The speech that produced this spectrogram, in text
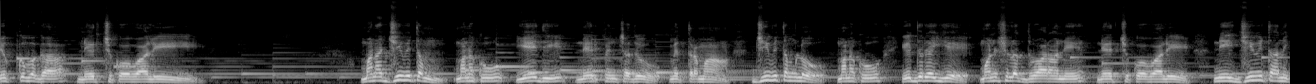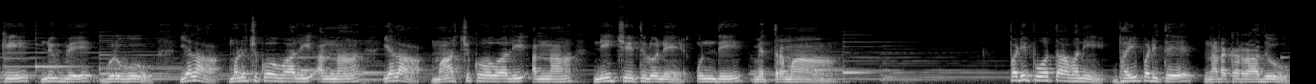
ఎక్కువగా నేర్చుకోవాలి. మన జీవితం మనకు ఏది నేర్పించదు మిత్రమా? జీవితంలో మనకు ఎదురయ్యే మనుషుల ద్వారానే నేర్చుకోవాలి. నీ జీవితానికి నువ్వే గురువు. ఎలా మలుచుకోవాలి అన్నా? ఎలా మార్చుకోవాలి అన్నా నీ చేతిలోనే ఉంది మిత్రమా? పడిపోతావని భయపడితే నడక రాదు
